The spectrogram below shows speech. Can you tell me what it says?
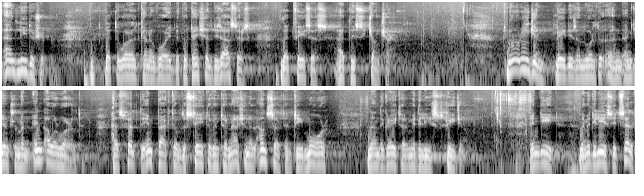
and leadership that the world can avoid the potential disasters that face us at this juncture. No region, ladies and, world, and, and gentlemen, in our world has felt the impact of the state of international uncertainty more than the greater Middle East region. Indeed, the Middle East itself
